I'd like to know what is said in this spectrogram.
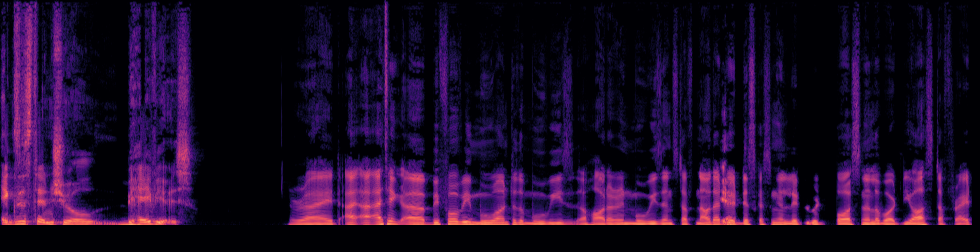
existential behaviors. Right. I I think uh, before we move on to the movies, uh, horror and movies and stuff. Now that Yeah. we're discussing a little bit personal about your stuff, right?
